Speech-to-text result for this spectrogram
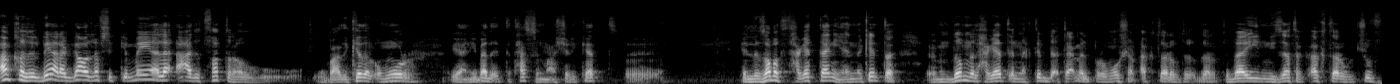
أنقذ البيع رجعه لنفس الكمية. لا قعدت فترة. وبعد كده الأمور يعني بدأت تتحسن مع الشركات آه، اللي ظبطت حاجات تانية. إنك أنت من ضمن الحاجات إنك تبدأ تعمل بروموشن أكتر وتقدر تبين ميزاتك أكتر وتشوف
